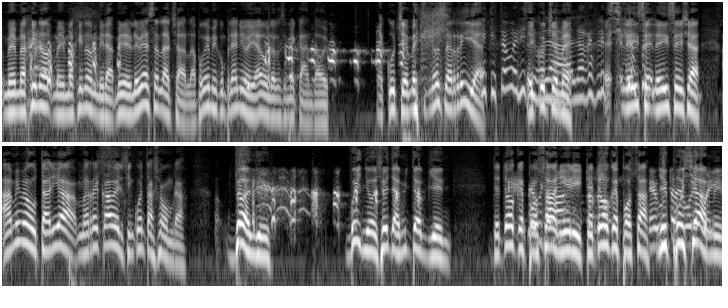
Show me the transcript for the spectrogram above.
me imagino, me imagino, mira, mire, le voy a hacer la charla, porque es mi cumpleaños y hago lo que se me canta hoy. Escúcheme, no se ría. Es que está buenísimo Escúcheme. la- la reflexión. Eh, Le dice, le dice ella, a mí me gustaría, me recabe el 50 sombras. Dale. Bueno, yo a mí también. Te tengo que esposar, Nieri, te tengo que esposar. me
